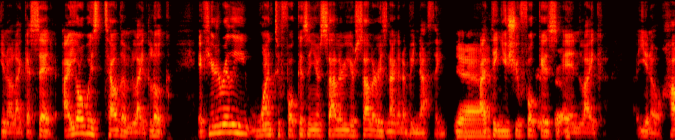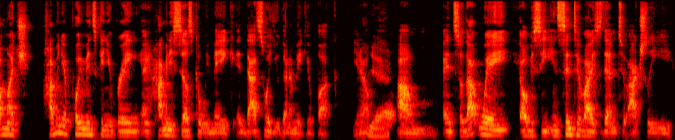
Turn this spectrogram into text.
you know, like I said, I always tell them like, look, if you really want to focus on your salary, your salary is not going to be nothing. Yeah. I think you should focus in like, you know, how much, how many appointments can you bring, and how many sales can we make, and that's what you're going to make your buck. You know. Yeah. Um, and so that way, obviously, incentivize them to actually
